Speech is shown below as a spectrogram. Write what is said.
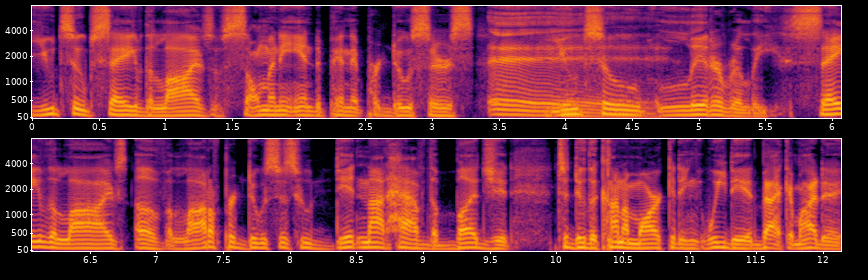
YouTube saved the lives of so many independent producers. Eh. YouTube literally saved the lives of a lot of producers who did not have the budget to do the kind of marketing we did back in my day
